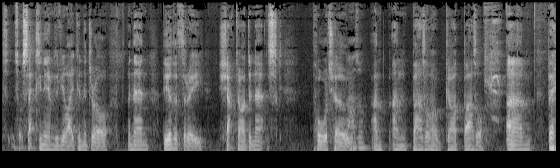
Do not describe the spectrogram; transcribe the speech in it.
sort of sexy names, if you like, in the draw, and then the other three: Shakhtar Donetsk, Porto, Basel. and and Basel. Oh God, Basel. um, they,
